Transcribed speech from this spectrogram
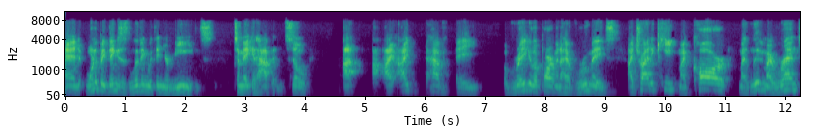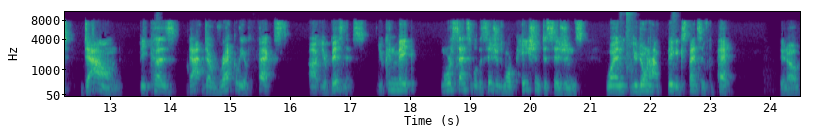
And one of the big things is living within your means to make it happen. So I I, I have a, a regular apartment. I have roommates I try to keep my car, my living, my rent down because that directly affects uh, your business. You can make more sensible decisions, more patient decisions when you don't have big expenses to pay. You know,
